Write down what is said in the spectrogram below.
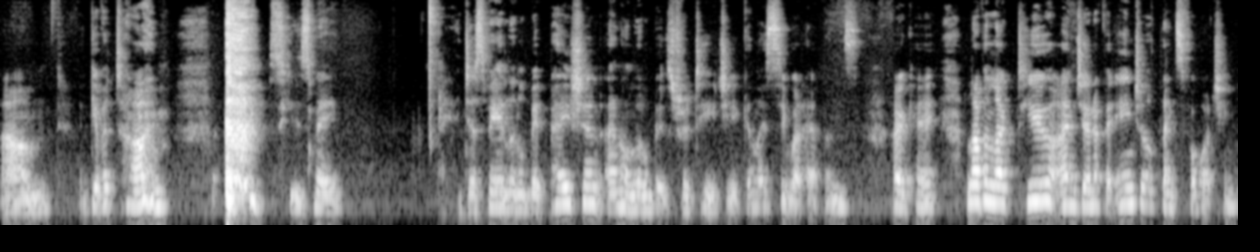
Um, give it time. Excuse me. Just be a little bit patient and a little bit strategic, and let's see what happens. Okay. Love and luck to you. I'm Jennifer Angel. Thanks for watching.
